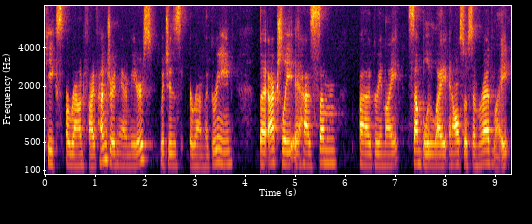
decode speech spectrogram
peaks around 500 nanometers, which is around the green, but actually it has some uh, green light, some blue light, and also some red light.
